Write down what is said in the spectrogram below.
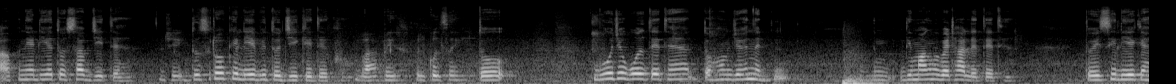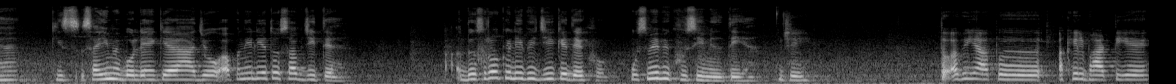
अपने लिए तो सब जीते हैं जी। दूसरों के लिए भी तो जी के देखो। वाह बिल्कुल सही। तो वो जो बोलते थे तो हम जो है ना दिमाग में बैठा लेते थे। तो इसीलिए कहें कि सही में बोलें क्या जो अपने लिए तो सब जीते हैं दूसरों के लिए भी जी के देखो उसमें भी खुशी मिलती है। जी। तो अभी आप अखिल भारतीय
